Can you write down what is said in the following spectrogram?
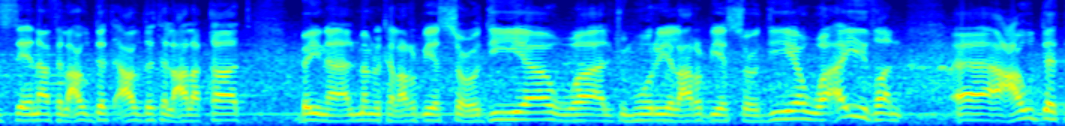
استئناف العودة عودة العلاقات بين المملكة العربية السعودية والجمهورية العربية السعودية وأيضا عودة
